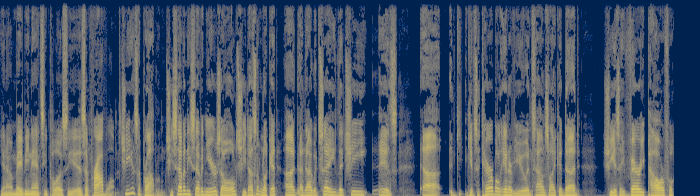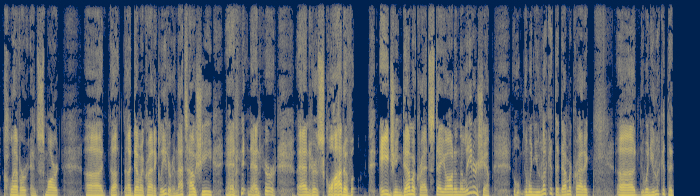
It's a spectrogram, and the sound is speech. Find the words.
you know, maybe Nancy Pelosi is a problem. She is a problem. She's 77 years old. She doesn't look it. Uh, and I would say that she is uh, gives a terrible interview and sounds like a dud. She is a very powerful, clever, and smart uh, uh, Democratic leader, and that's how she and and her and her squad of aging Democrats stay on in the leadership. When you look at the Democratic uh, when you look at the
